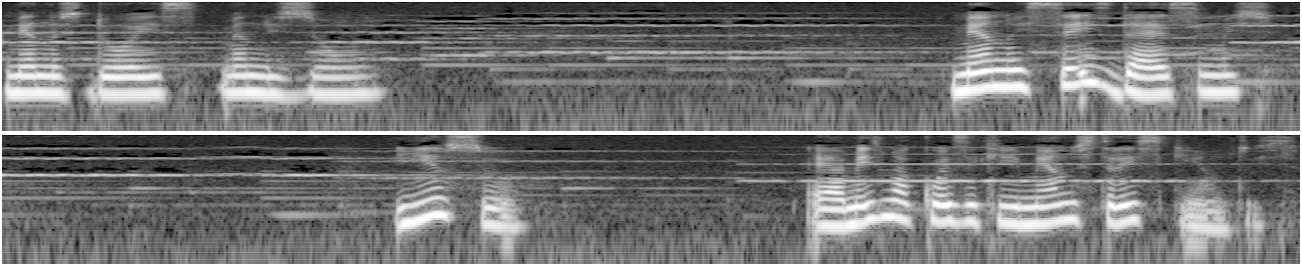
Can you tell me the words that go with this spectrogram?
menos dois, menos um, menos seis décimos. Isso é a mesma coisa que menos 3 quintos.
